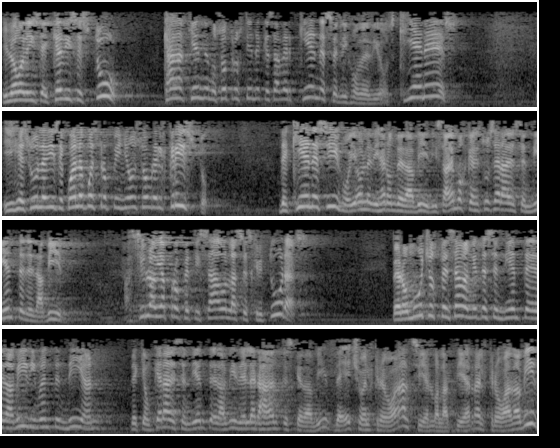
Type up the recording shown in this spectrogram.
Y luego le dice, ¿qué dices tú? Cada quien de nosotros tiene que saber quién es el Hijo de Dios, quién es. Y Jesús le dice, ¿cuál es vuestra opinión sobre el Cristo? ¿De quién es hijo? Y ellos le dijeron de David. Y sabemos que Jesús era descendiente de David. Así lo había profetizado las escrituras. Pero muchos pensaban que es descendiente de David y no entendían de que aunque era descendiente de David, él era antes que David. De hecho, él creó al cielo, a la tierra, él creó a David.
